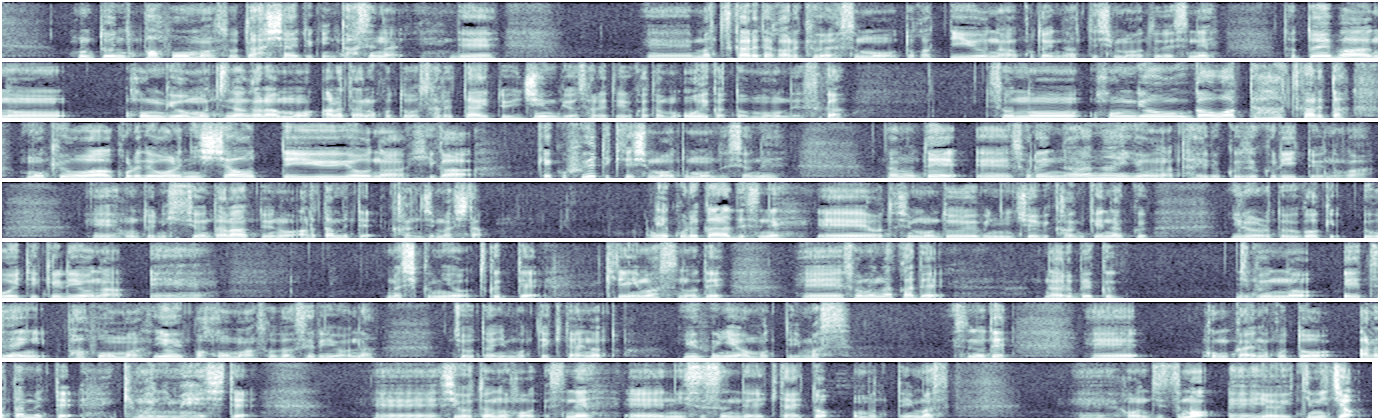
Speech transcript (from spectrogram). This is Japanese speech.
本当にパフォーマンスを出したい時に出せない。で、えー、まあ、疲れたから今日休もうとかっていうようなことになってしまうとですね。例えばあの本業を持ちながらも新たなことをされたいという準備をされている方も多いかと思うんですがその本業が終わってああ疲れた。もう今日はこれで終わりにしちゃおうっていうような日が結構増えてきてしまうと思うんですよね。なので、えー、それにならないような体力づくりというのが、えー、本当に必要だなというのを改めて感じました。でこれからですね、えー、私も土曜日、日曜日関係なくいろいろと動き動いていけるような、えー、まあ、仕組みを作ってきていますので、えー、その中でなるべく自分の、え常にパフォーマンス良いパフォーマンスを出せるような状態に持っていきたいなというふうには思っています。ですので、え今回のことを改めて肝に銘じて、え仕事の方ですね、えに進んでいきたいと思っています。えー、本日も、えー、良い一日を。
